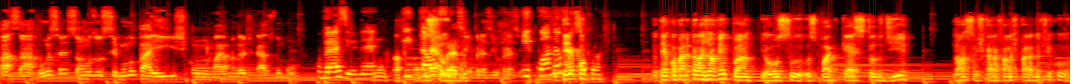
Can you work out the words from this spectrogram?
passar a Rússia e somos o segundo país com o maior número de casos do mundo. O Brasil, né? Então, é, o Brasil, o Brasil, o Brasil. E quando eu fui... Eu tenho acompanhado pela Jovem Pan. Eu ouço os podcasts todo dia. Nossa, os caras falam as paradas, eu fico.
